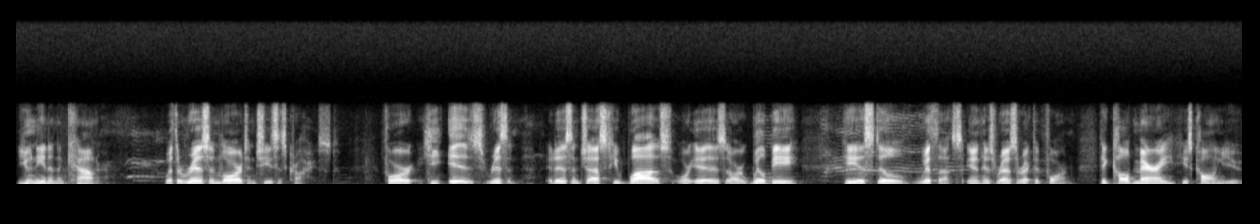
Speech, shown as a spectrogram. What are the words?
You need an encounter with the risen Lord and Jesus Christ, for he is risen. It isn't just he was or is or will be. He is still with us in his resurrected form. He called Mary, he's calling you.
